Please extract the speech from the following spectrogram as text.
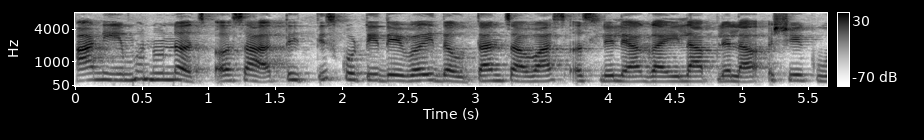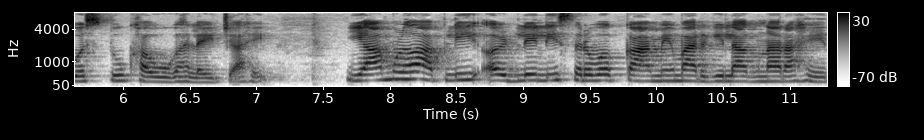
आणि म्हणूनच असा तेहतीस कोटी देवई देवतांचा वास असलेल्या गाईला आपल्याला अशी एक वस्तू खाऊ घालायची आहे. यामुळं आपली अडलेली सर्व कामे मार्गी लागणार आहेत.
